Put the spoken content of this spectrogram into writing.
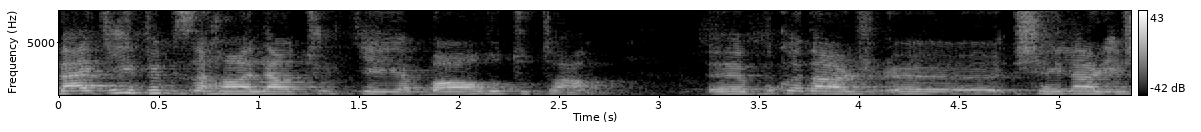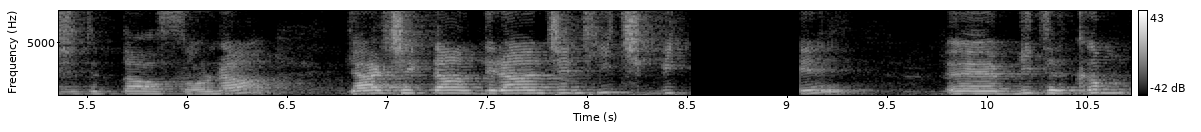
belki hepimizi hala Türkiye'ye bağlı tutan e, bu kadar e, şeyler yaşadıktan sonra gerçekten direncin hiç bitmediği e, bir takım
